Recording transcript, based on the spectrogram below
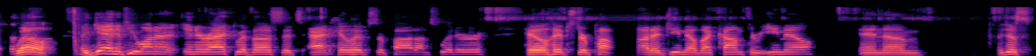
well, again, if you want to interact with us, it's at Hill Hipster Pod on Twitter, Hill Hipster Pod at gmail.com through email. And um, we just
